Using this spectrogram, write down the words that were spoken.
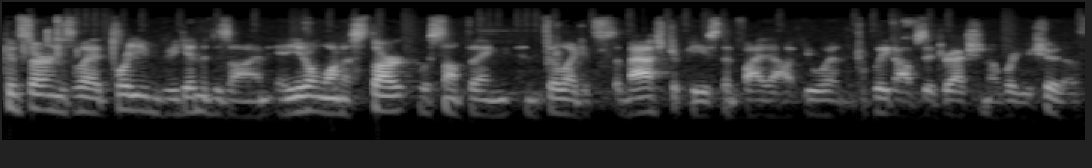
concerns like, before you even begin the design, and you don't want to start with something and feel like it's a masterpiece, then find out you went in the complete opposite direction of where you should have.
